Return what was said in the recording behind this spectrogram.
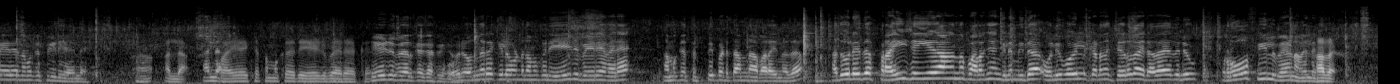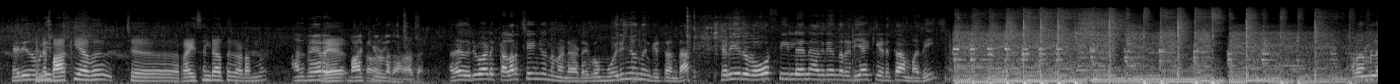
പേരെ നമുക്ക് ഫീഡ് ചെയ്യാം അല്ലേ? അല്ല അല്ല. നമുക്ക് ഒരു ഏഴ് പേരൊക്കെ ഏഴ് പേർക്കൊക്കെ ഫീഡ് ഒരു ഒന്നര കിലോ കൊണ്ട് നമുക്കൊരു ഏഴ് പേരെ വരെ നമുക്ക് തൃപ്തിപ്പെടുത്താം എന്നാണ് പറയുന്നത്. അതുപോലെ ഇത് ഫ്രൈ ചെയ്യുക എന്ന് പറഞ്ഞെങ്കിലും ഇത് ഒലിവ് ഓയിൽ കിടന്ന് ചെറുതായിട്ട് അതായത് ഒരു റോ ഫീൽ വേണം അല്ലേ? പിന്നെ ബാക്കി അത് റൈസിന്റെ അകത്ത് കടന്ന് അത് വേറെ ബാക്കിയുള്ളതാണ്. അതായത് ഒരുപാട് കളർ ചേഞ്ച് ഒന്നും വേണ്ട കേട്ടോ. ഇപ്പോൾ മുരിഞ്ഞൊന്നും കിട്ടണ്ട. ചെറിയൊരു റോ ഫീൽ തന്നെ അതിനെ ഒന്ന് റെഡിയാക്കി എടുത്താൽ മതി. അപ്പോൾ നമ്മൾ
